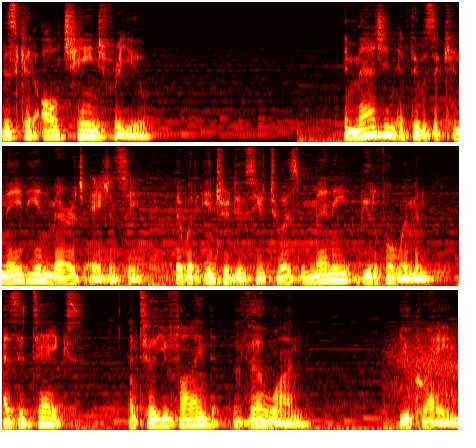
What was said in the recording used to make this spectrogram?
this could all change for you. Imagine if there was a Canadian marriage agency that would introduce you to as many beautiful women as it takes until you find the one. Ukraine,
